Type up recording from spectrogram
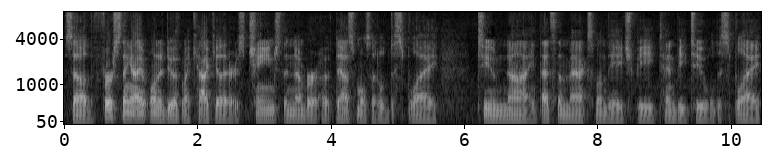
So the first thing I want to do with my calculator is change the number of decimals it'll display to 9. That's the maximum the HP 10B2 will display.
